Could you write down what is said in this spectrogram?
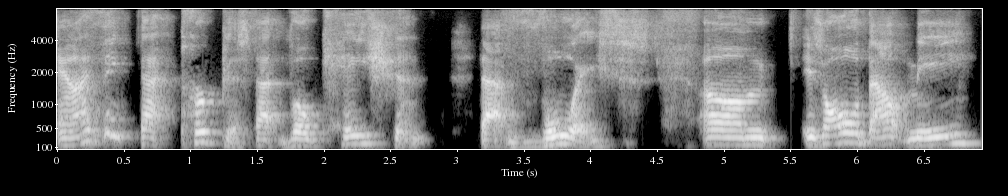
And I think that purpose, that vocation, that voice um, is all about me,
